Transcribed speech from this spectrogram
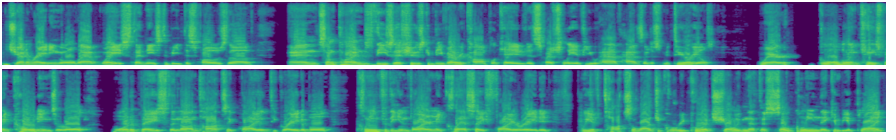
generating all that waste that needs to be disposed of and sometimes these issues can be very complicated, especially if you have hazardous materials, where global encasement coatings are all water based, and non toxic, biodegradable, clean for the environment, Class A fire rated. We have toxicological reports showing that they're so clean they can be applied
